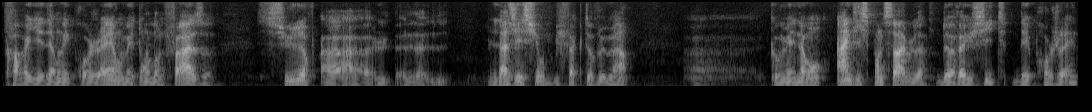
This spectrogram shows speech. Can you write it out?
travailler dans les projets en mettant phase sur euh, la gestion du facteur humain comme élément indispensable de réussite des projets.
